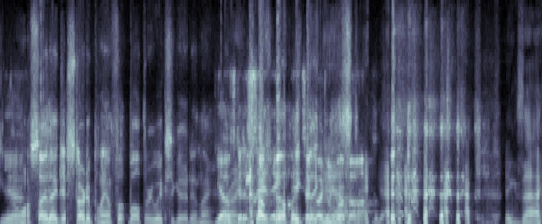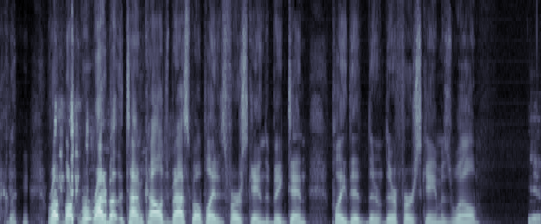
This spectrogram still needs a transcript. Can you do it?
Yeah, I want to say they just started playing football three weeks ago, didn't they? Yeah, I was right. going to say they, they, took like a month off. exactly. Right, right, about the time college basketball played its first game, the Big Ten played their, their first game as well. Yeah.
